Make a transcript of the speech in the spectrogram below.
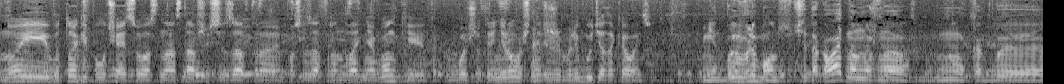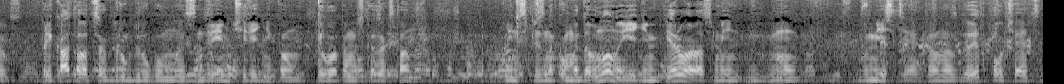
Ну и в итоге получается у вас на оставшиеся завтра и послезавтра на два дня гонки такой больше тренировочный режим или будете атаковать? Нет, будем в любом случае атаковать. Нам нужно, ну, как бы прикатываться друг к другу. Мы с Андреем Чередниковым, пилотом из Казахстана, в принципе, знакомы давно, но едем первый раз ну, вместе. Это у нас дуэт получается.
